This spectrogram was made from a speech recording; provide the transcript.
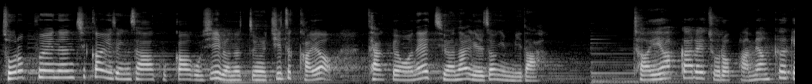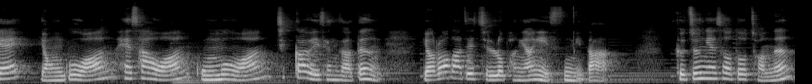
졸업 후에는 치과위생사 국가고시 면허증을 취득하여 대학병원에 지원할 예정입니다. 저희 학과를 졸업하면 크게 연구원, 회사원, 공무원, 치과위생사 등 여러 가지 진로 방향이 있습니다. 그 중에서도 저는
